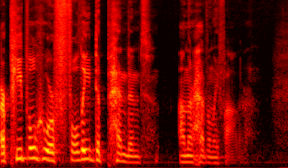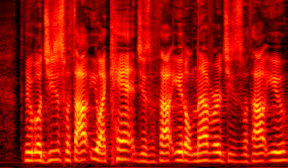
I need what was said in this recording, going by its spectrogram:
are people who are fully dependent on their Heavenly Father. The people go, Jesus, without you, I can't. Jesus, without you, it'll never. Jesus, without you,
